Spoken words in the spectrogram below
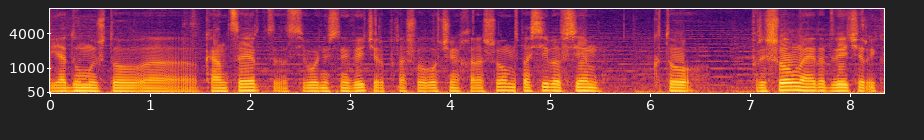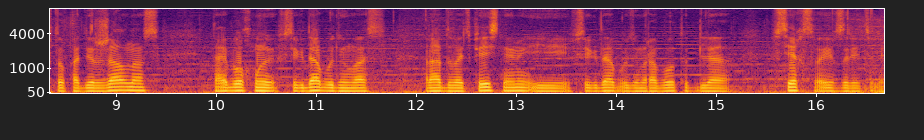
Я думаю, что э, концерт, сегодняшний вечер прошел очень хорошо. Спасибо всем, кто пришел на этот вечер и кто поддержал нас. Дай Бог, мы всегда будем вас радовать песнями и всегда будем работать для всех своих зрителей.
